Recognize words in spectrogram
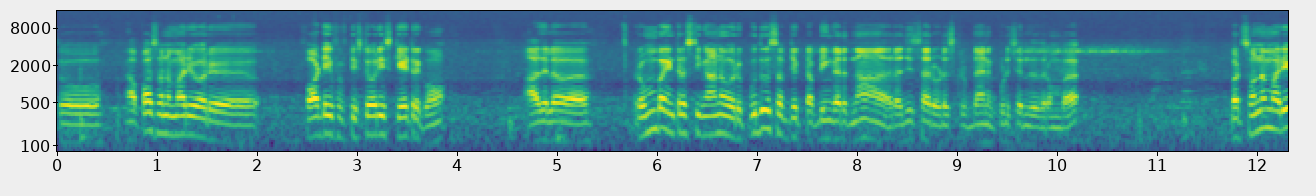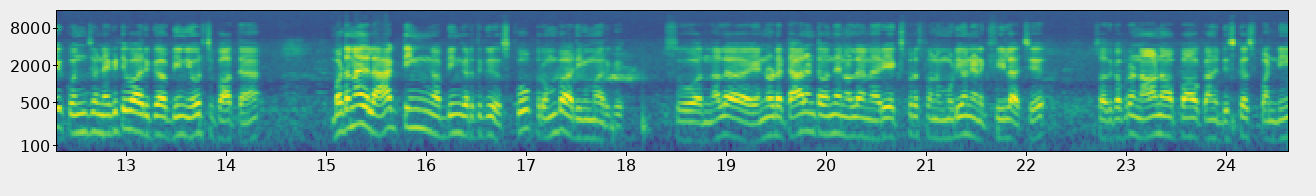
ஸோ அப்பா சொன்ன மாதிரி ஒரு ஃபார்ட்டி ஃபிஃப்டி ஸ்டோரிஸ் கேட்டிருக்கோம். அதில் ரொம்ப இன்ட்ரெஸ்டிங்கான ஒரு புது சப்ஜெக்ட் அப்படிங்கிறது தான் ரஜித் சாரோட ஸ்கிரிப்ட் தான் எனக்கு பிடிச்சிருந்தது ரொம்ப. பட் சொன்ன மாதிரியே கொஞ்சம் நெகட்டிவாக இருக்குது அப்படின்னு யோசிச்சு பார்த்தேன். பட் ஆனால் இதில் ஆக்டிங் அப்படிங்கிறதுக்கு ஸ்கோப் ரொம்ப அதிகமாக இருக்குது ஸோ அதனால் என்னோட டேலண்ட்டை வந்து என்னால் நிறைய எக்ஸ்பிரஸ் பண்ண முடியும்னு எனக்கு ஃபீல் ஆச்சு. ஸோ அதுக்கப்புறம் நானும் அப்பா உட்காந்து டிஸ்கஸ் பண்ணி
